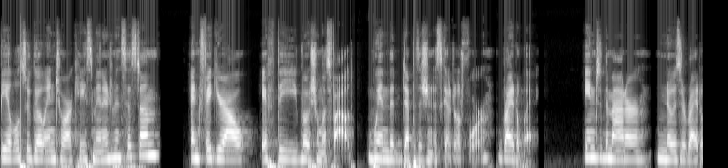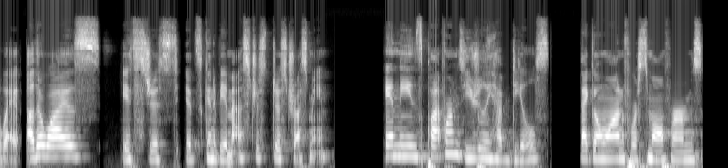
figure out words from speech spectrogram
be able to go into our case management system and figure out if the motion was filed when the deposition is scheduled for right away. Into the matter, knows it right away. Otherwise, it's just, it's going to be a mess. Just, just trust me. And these platforms usually have deals that go on for small firms,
